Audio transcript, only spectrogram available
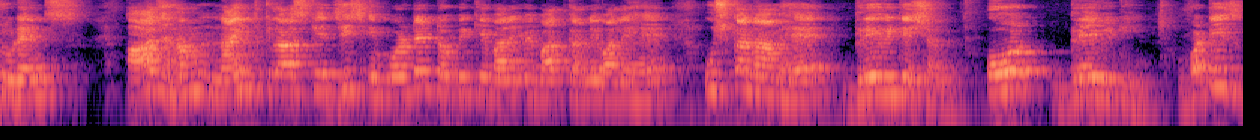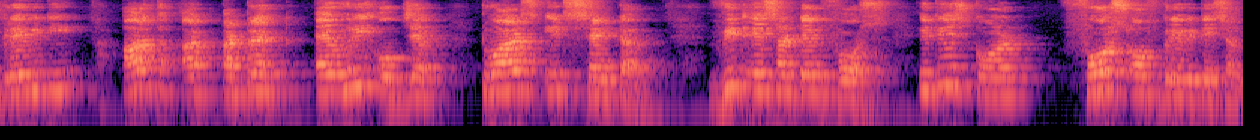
स्टूडेंट्स आज हम नाइन्थ क्लास के जिस इंपॉर्टेंट टॉपिक के बारे में बात करने वाले हैं, उसका नाम है ग्रेविटेशन और gravity what is gravity earth attract every object towards its centre with a certain force it is called force of gravitation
